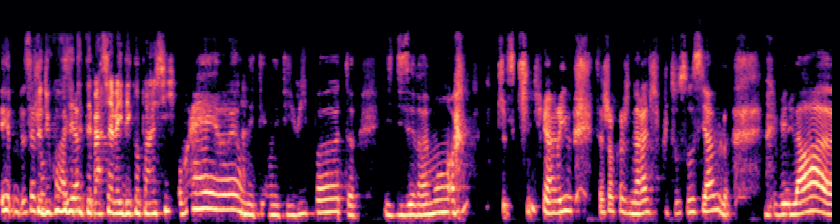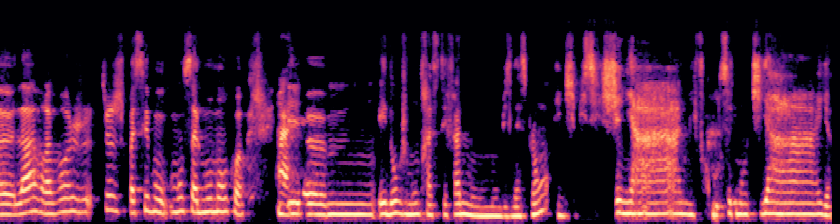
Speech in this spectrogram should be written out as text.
Et que du coup, vous étiez parti avec des copains aussi Ouais, ouais, on était, on était huit potes. Ils se disaient vraiment, qu'est-ce qui lui arrive, sachant qu'en général je suis plutôt sociable. Mais là, euh, là vraiment, je, tu vois, je passais mon, mon sale moment quoi. Et, euh, et donc je montre à Stéphane mon, mon business plan et il me dit c'est génial, mais il faut absolument que tu y ailles,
